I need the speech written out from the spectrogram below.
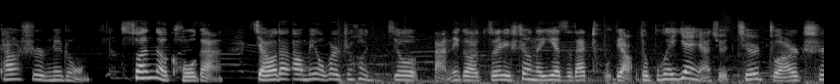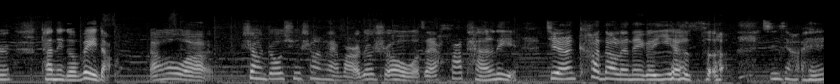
它是那种酸的口感，嚼到没有味儿之后，你就把那个嘴里剩的叶子再吐掉，就不会咽下去。其实主要是吃它那个味道。然后我上周去上海玩的时候，我在花坛里竟然看到了那个叶子，心想，哎，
